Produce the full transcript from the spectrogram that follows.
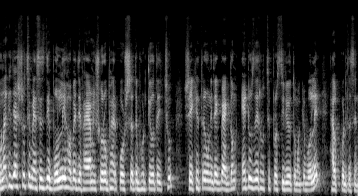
ওনাকে জাস্ট হচ্ছে মেসেজ দিয়ে বললেই হবে যে ভাই আমি সৌরভ ভাইয়ের সাথে ভর্তি হতে ইচ্ছুক। সেই ক্ষেত্রে উনি দেখবে একদম এ টু জেড হচ্ছে প্রসিডিও তোমাকে বলে হেল্প করতেছেন।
